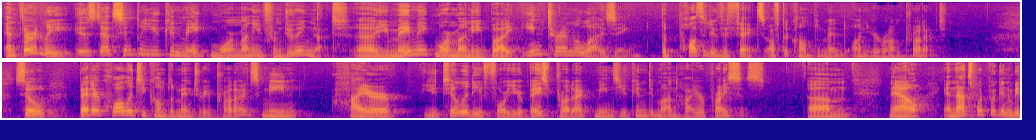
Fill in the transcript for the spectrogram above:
And thirdly, is that simply you can make more money from doing that. Uh, you may make more money by internalizing the positive effects of the complement on your own product. So better quality complementary products mean higher utility for your base product means you can demand higher prices. Um, now, and that's what we're going to be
